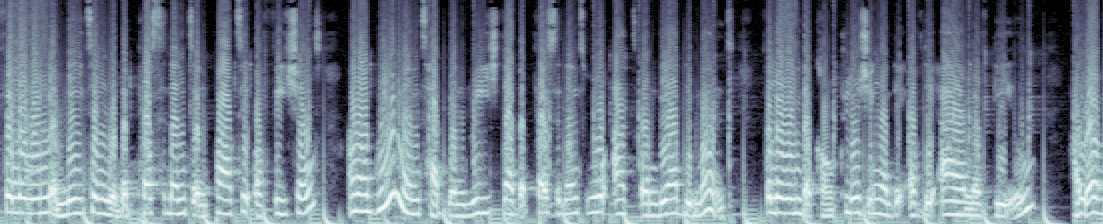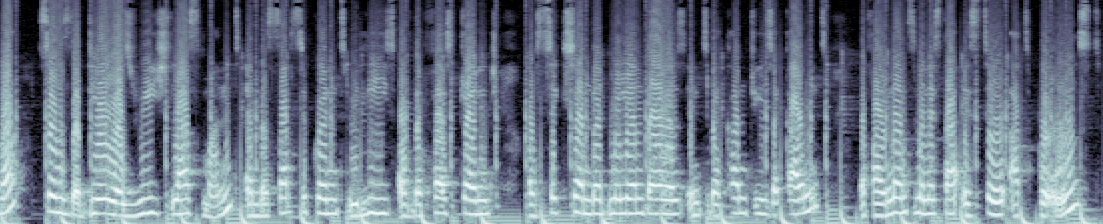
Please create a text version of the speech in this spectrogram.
Following a meeting with the president and party officials, an agreement had been reached that the president will act on their demand following the conclusion of the, of the IMF deal. However, since the deal was reached last month and the subsequent release of the first tranche of $600 million into the country's account, the finance minister is still at post.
